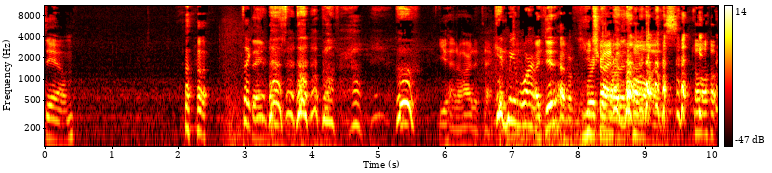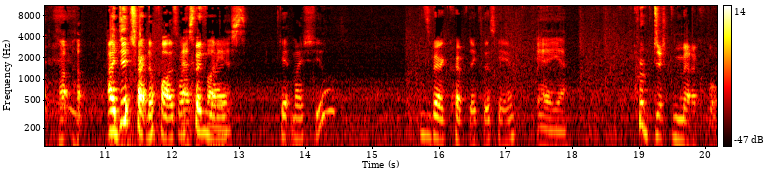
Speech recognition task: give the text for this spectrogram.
Damn. It's like, Thank You had a heart attack. give me didn't? I did have a You freaking tried heart to attack. pause. I did try to pause. Why That's the couldn't I funniest. get my shield? It's very cryptic. This game. Yeah, yeah. Cryptic metaphor.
